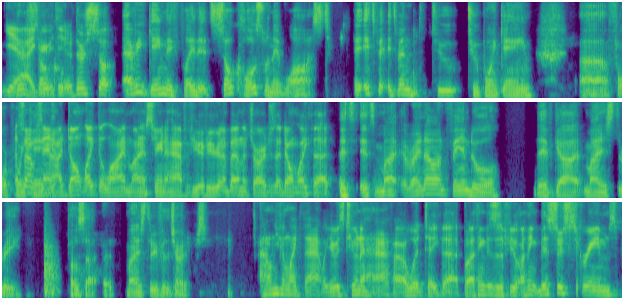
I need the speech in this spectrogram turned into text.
yeah, I so agree with you. They're so every game they've played, it's so close when they've lost. It, it's been it's been two two point game uh four point. That's what I'm saying. I don't like the line minus three and a half. If you if you're gonna bet on the Chargers, I don't like that. It's it's my right now on FanDuel, they've got minus three. Both sides minus three for the Chargers. I don't even like that. Like it was two and a half. I would take that, but I think this is a few. I think this just screams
